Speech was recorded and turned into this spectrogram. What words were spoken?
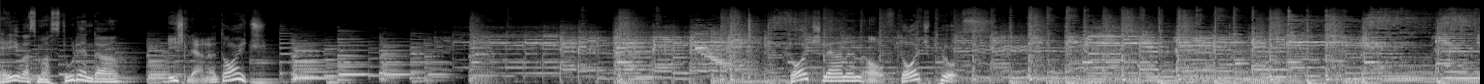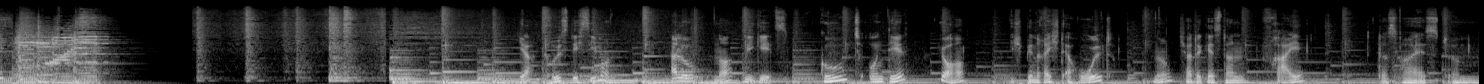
Hey, was machst du denn da? Ich lerne Deutsch. Deutsch lernen auf Deutsch Plus. Ja, grüß dich Simon. Hallo. Na, wie geht's? Gut, und dir? Ja, ich bin recht erholt. Ne? Ich hatte gestern frei. Das heißt, ähm,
